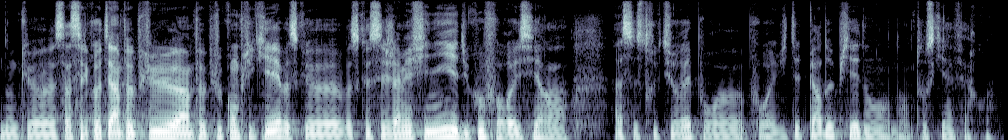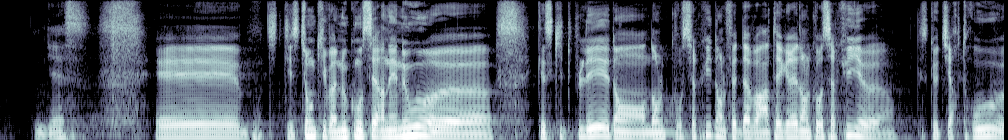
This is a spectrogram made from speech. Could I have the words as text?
Donc euh, ça c'est le côté un peu plus un peu plus compliqué parce que parce que c'est jamais fini et du coup faut réussir à, à se structurer pour euh, pour éviter de perdre pied dans, dans tout ce qu'il y a à faire quoi. Yes. Et petite question qui va nous concerner nous. Euh, qu'est-ce qui te plaît dans, dans le court-circuit, dans le fait d'avoir intégré dans le court-circuit Qu'est-ce que tu y retrouves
